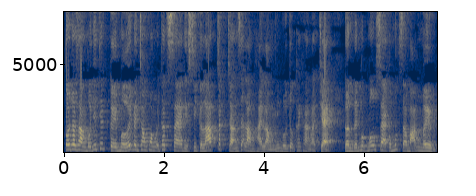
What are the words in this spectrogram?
Tôi cho rằng với những thiết kế mới bên trong khoang nội thất xe thì C-Class chắc chắn sẽ làm hài lòng những đối tượng khách hàng là trẻ, cần đến một mẫu xe có mức giá bán mềm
